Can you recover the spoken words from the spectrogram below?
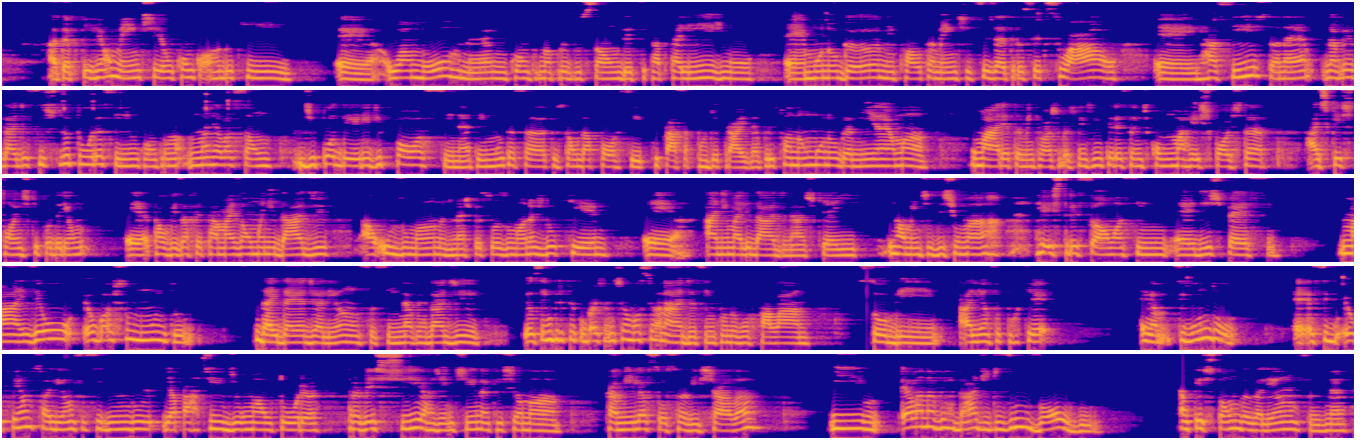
Até porque realmente eu concordo que é, o amor, né, enquanto uma produção desse capitalismo é, monogâmico, altamente cis heterossexual, é, racista, né, na verdade se estrutura assim, encontra uma, uma, relação de poder e de posse, né, tem muito essa questão da posse que passa por detrás, né, por isso a não monogamia é uma, uma área também que eu acho bastante interessante como uma resposta às questões que poderiam é, talvez afetar mais a humanidade, os humanos, né, as pessoas humanas, do que é, a animalidade, né? Acho que aí realmente existe uma restrição, assim, é, de espécie. Mas eu, eu gosto muito da ideia de aliança, assim, na verdade, eu sempre fico bastante emocionada, assim, quando eu vou falar sobre aliança, porque, é, segundo, é, eu penso aliança segundo e a partir de uma autora travesti argentina que chama Camila Sosa Vichada, e ela, na verdade, desenvolve a questão das alianças, né,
